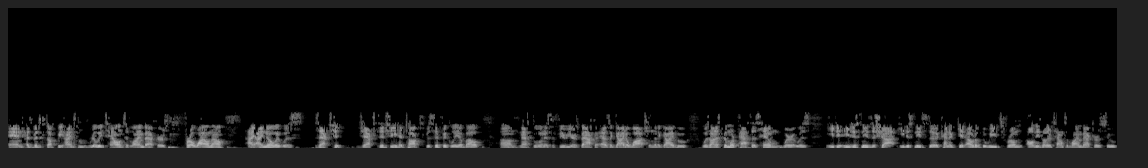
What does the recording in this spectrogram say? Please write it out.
and has been stuck behind some really talented linebackers for a while now. I, I know it was Zach Ch- Jack Stitchie had talked specifically about um, Maskalunas a few years back as a guy to watch, and then a guy who was on a similar path as him, where it was he he just needs a shot. He just needs to kind of get out of the weeds from all these other talented linebackers who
